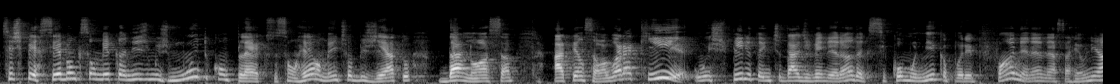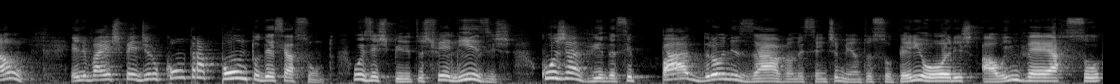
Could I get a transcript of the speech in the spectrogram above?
Vocês percebam que são mecanismos muito complexos, são realmente objeto da nossa atenção. Agora, aqui, o espírito, a entidade veneranda que se comunica por Epifânia né, nessa reunião, ele vai expedir o contraponto desse assunto. Os espíritos felizes, cuja vida se padronizava nos sentimentos superiores, ao inverso,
